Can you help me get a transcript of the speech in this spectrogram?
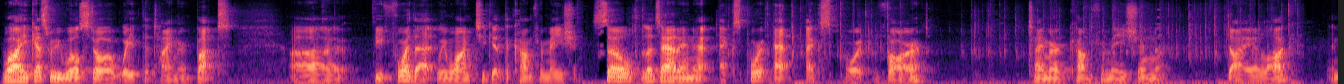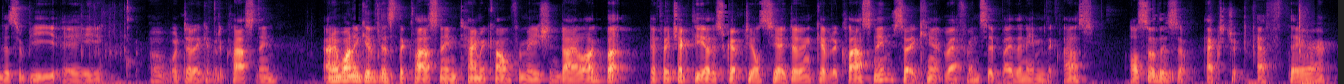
well, I guess we will still await the timer, but uh, before that, we want to get the confirmation. So let's add in an export at export var timer confirmation dialog, and this would be a oh, what did I give it a class name? And I want to give this the class name timer confirmation dialog, but if I check the other script, you'll see I didn't give it a class name, so I can't reference it by the name of the class. Also, there's an extra F there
